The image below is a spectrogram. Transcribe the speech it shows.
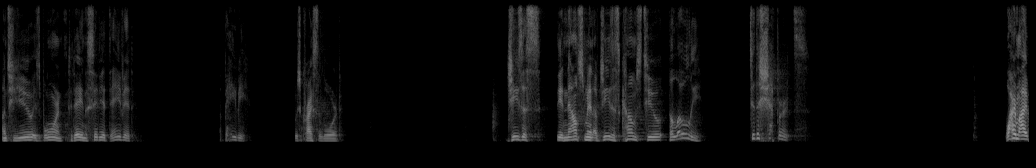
unto you is born today in the city of David a baby who is Christ the Lord. Jesus, the announcement of Jesus comes to the lowly, to the shepherds. Why am I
